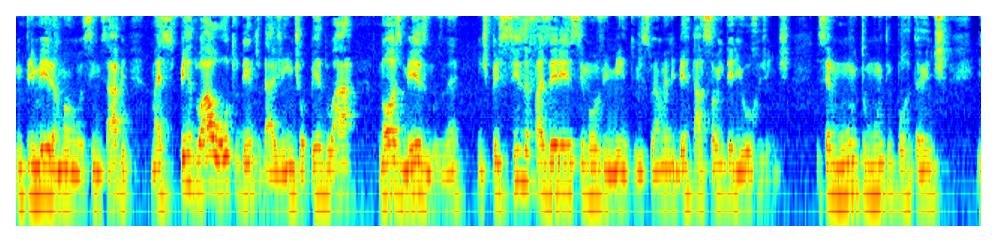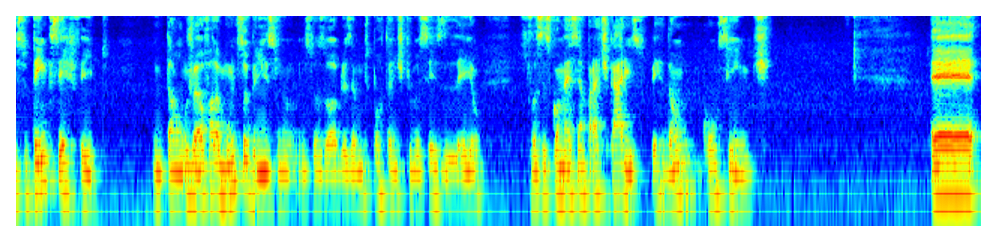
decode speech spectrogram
em primeira mão, assim, sabe? Mas perdoar o outro dentro da gente, ou perdoar nós mesmos, né? A gente precisa fazer esse movimento. Isso é uma libertação interior, gente. Isso é muito, muito importante. Isso tem que ser feito. Então, o Joel fala muito sobre isso no, em suas obras. É muito importante que vocês leiam, que vocês comecem a praticar isso. Perdão consciente. É,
